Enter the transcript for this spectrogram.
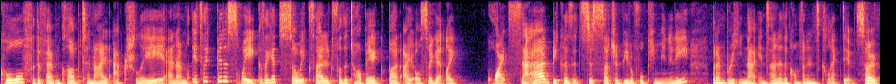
call for the Fem Club tonight actually. And I'm it's like bittersweet because I get so excited for the topic, but I also get like quite sad because it's just such a beautiful community. But I'm bringing that inside of the Confidence Collective. So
